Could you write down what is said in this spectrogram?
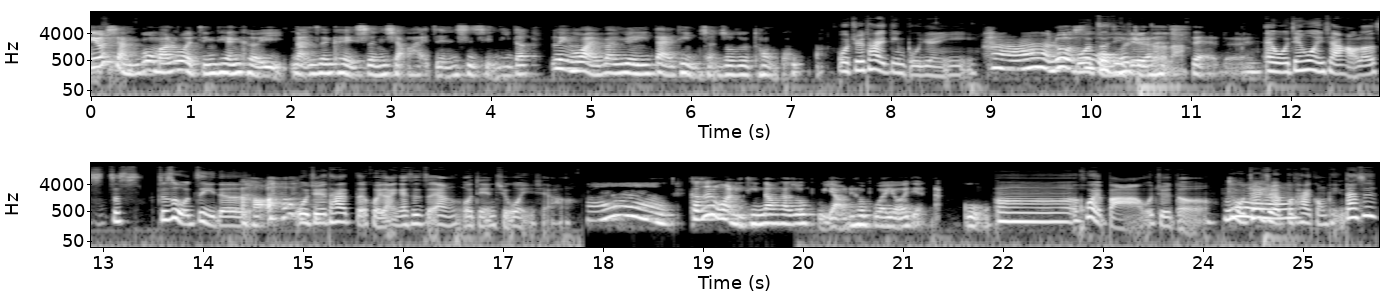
你有想过吗？如果今天可以，男生可以生小孩这件事情，你的另外一半愿意代替你承受这个痛苦吗？我觉得他一定不愿意。哈，如果是我自己会觉得啦 sad 欸哎、我今天问一下好了，这是这是我自己的，好我觉得他的回答应该是这样，我今天去问一下哈。哦，可是如果你听到他说不要，你会不会有一点难过？嗯，会吧？我觉得，我就觉得不太公平。但是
